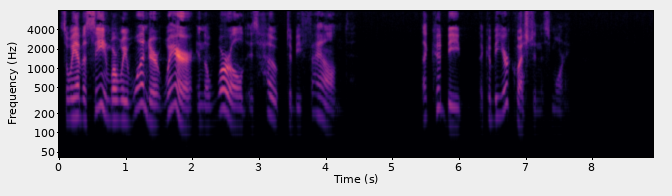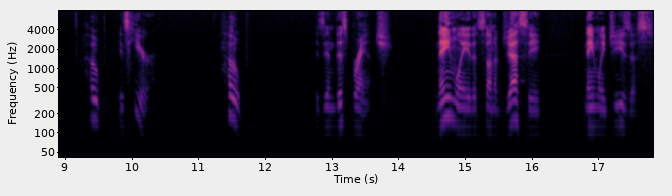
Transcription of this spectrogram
So we have a scene where we wonder where in the world is hope to be found? That could be, that could be your question this morning. Hope is here. Hope is in this branch, namely the son of Jesse, namely Jesus.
